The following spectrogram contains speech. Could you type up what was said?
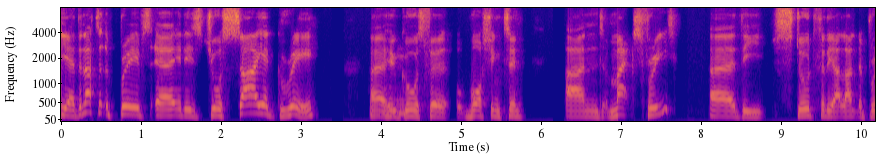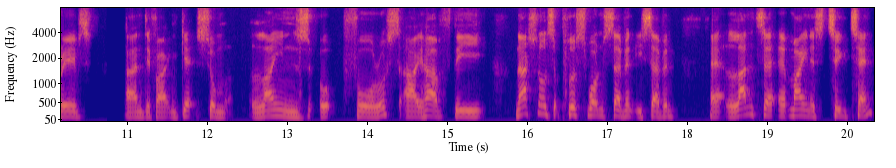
yeah, the Nats at the Braves. Uh, it is Josiah Gray uh, mm-hmm. who goes for Washington, and Max Fried, uh, the stud for the Atlanta Braves. And if I can get some lines up for us, I have the Nationals at plus one seventy seven Atlanta at minus 210.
